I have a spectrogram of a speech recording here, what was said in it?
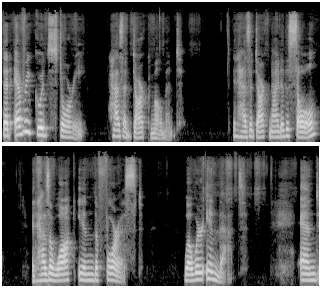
that every good story has a dark moment. It has a dark night of the soul. It has a walk in the forest. Well, we're in that. And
